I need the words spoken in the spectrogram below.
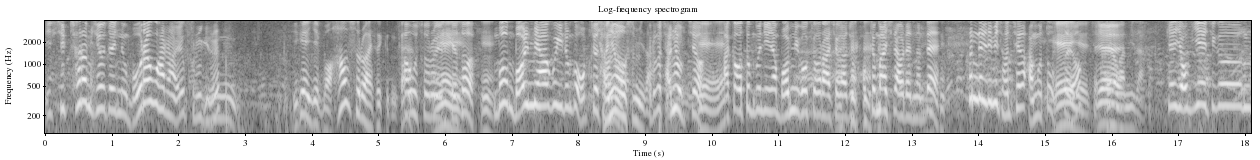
이 집처럼 지어져 있는 뭐라고 하나요? 부르기를? 음, 이게 이제 뭐 하우스로 했었거든요. 하우스로 예, 이렇게 해서 예, 예. 뭐 멀미하고 이런 거 없죠? 전혀 없습니다. 그런 거 전혀 없죠? 예. 아까 어떤 분이 그냥 멀미 걱정을 하셔가지고 걱정 마시라고 그랬는데 흔들림이 전체가 아무것도 없어요. 예, 예, 조용합니다. 그 여기에 지금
